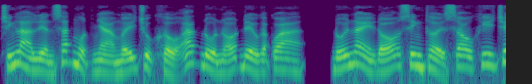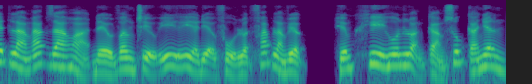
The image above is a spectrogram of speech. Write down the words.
chính là liền sát một nhà mấy chục khẩu ác đồ nó đều gặp qua, đối này đó sinh thời sau khi chết làm ác gia hỏa đều vâng chịu y y ở địa phủ luật pháp làm việc, hiếm khi hôn loạn cảm xúc cá nhân.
